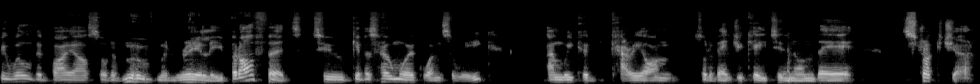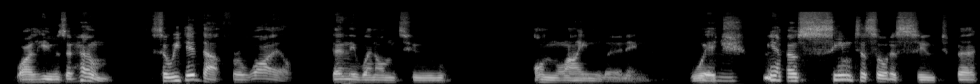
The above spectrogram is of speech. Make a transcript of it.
bewildered by our sort of movement, really, but offered to give us homework once a week and we could carry on sort of educating on their structure while he was at home. So we did that for a while. Then they went on to online learning, which, mm. you know, seemed to sort of suit, but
